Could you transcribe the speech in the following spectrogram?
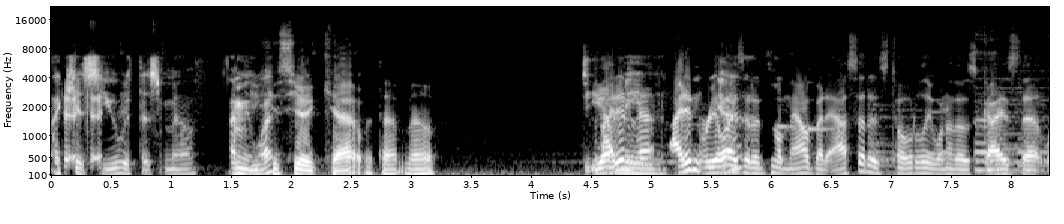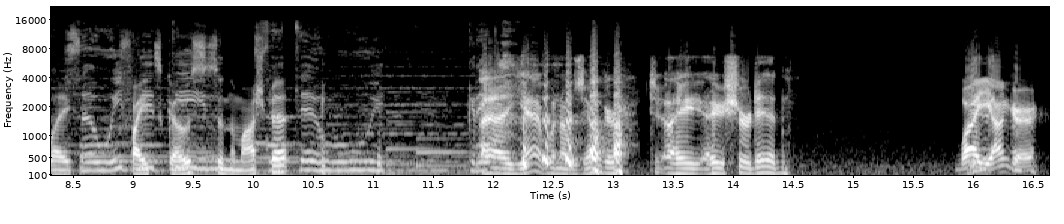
I kiss you with this mouth. I mean, You what? kiss your cat with that mouth. Do you? I didn't. mean, I didn't realize yeah. it until now, but Asset is totally one of those guys that like fights ghosts in the mosh pit. Uh, yeah, when I was younger, I, I sure did. Why younger?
